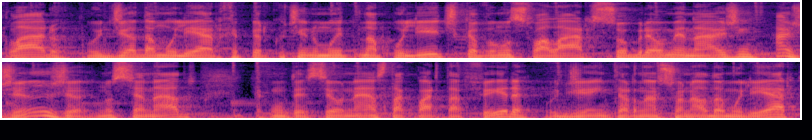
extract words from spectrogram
Claro, o Dia da Mulher repercutindo muito na política. Vamos falar sobre a homenagem à Janja no Senado, que aconteceu nesta quarta-feira, o Dia Internacional da Mulher.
